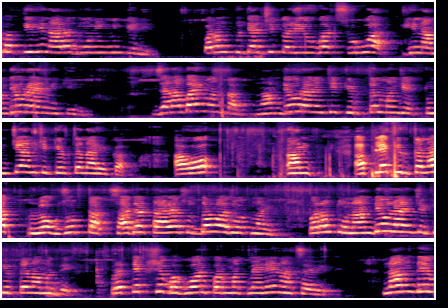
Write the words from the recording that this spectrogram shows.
कीर्तन भक्ती ही नारद मुनींनी केली. परंतु त्याची कलियुगात सुरुवात ही नामदेवरायांनी केली. जनाबाई म्हणतात नामदेवरायांचे कीर्तन म्हणजे तुमचे आमचे कीर्तन आहे का? अहो आम आपल्या कीर्तनात लोक झोपतात साध्या टाळ्या सुद्धा वाजवत नाहीत. परंतु नामदेवरायांच्या कीर्तनामध्ये प्रत्यक्ष भगवान परमात्म्याने नाचावे. नामदेव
